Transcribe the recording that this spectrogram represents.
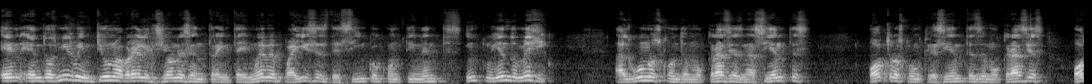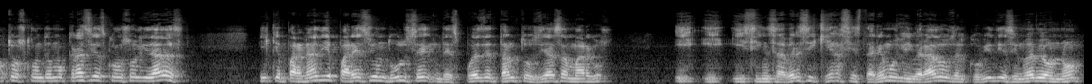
En, en 2021 habrá elecciones en 39 países de 5 continentes, incluyendo México, algunos con democracias nacientes, otros con crecientes democracias, otros con democracias consolidadas, y que para nadie parece un dulce después de tantos días amargos y, y, sin saber siquiera si estaremos liberados del COVID-19 o no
